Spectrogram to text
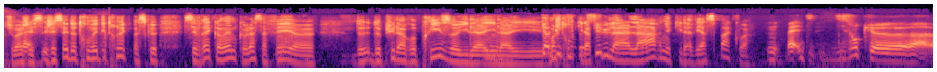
Tu vois, Ouais. j'essaie de trouver des trucs parce que c'est vrai quand même que là, ça fait de- depuis la reprise, il a, il a, il- Quatre moi je trouve qu'il a plus la, la hargne qu'il avait à Spa, quoi. Bah, di- disons que euh,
